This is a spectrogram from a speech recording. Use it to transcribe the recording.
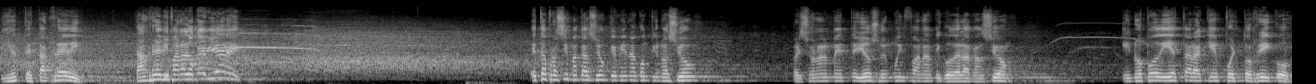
Mi gente, ¿están ready? ¿Están ready para lo que viene? Esta próxima canción que viene a continuación, personalmente yo soy muy fanático de la canción y no podía estar aquí en Puerto Rico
